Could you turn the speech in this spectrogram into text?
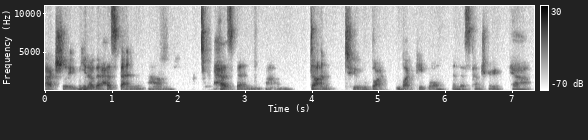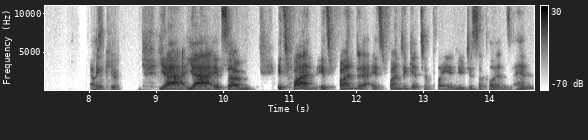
actually you know that has been um, has been um, done to black black people in this country. Yeah. Thank you. Yeah yeah it's um it's fun. It's fun to it's fun to get to play in new disciplines and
